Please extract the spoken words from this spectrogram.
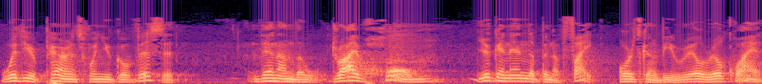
with your parents when you go visit, then on the drive home, you're going to end up in a fight or it's going to be real, real quiet.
